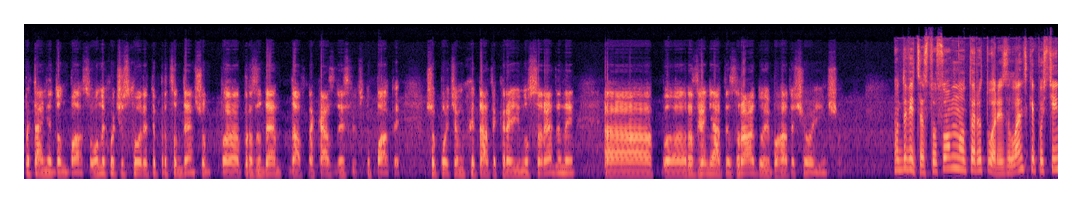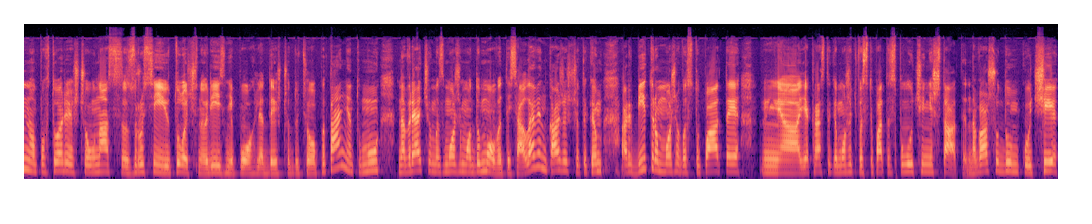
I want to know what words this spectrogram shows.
питання Донбасу. Вони хочуть створити прецедент, щоб президент дав наказ десь відступати, щоб потім хитати країну зсередини, е, розганяти зраду і багато чого іншого. Ну, дивіться, стосовно території, Зеленський постійно повторює, що у нас з Росією точно різні погляди щодо цього питання, тому навряд чи ми зможемо домовитися. Але він каже, що таким арбітром може виступати якраз таки можуть виступати Сполучені Штати. На вашу думку, чи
